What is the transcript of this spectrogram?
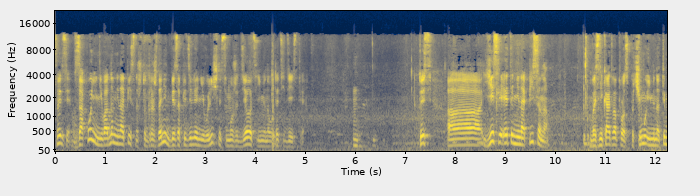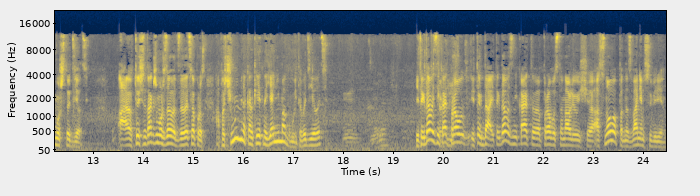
смотрите, в законе ни в одном не написано, что гражданин без определения его личности может делать именно вот эти действия. То есть а, если это не написано, возникает вопрос, почему именно ты можешь это делать? А точно так же можно задать вопрос, а почему именно конкретно я не могу этого делать? И тогда возникает право, и тогда, и тогда возникает э, правоустанавливающая основа под названием суверен.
